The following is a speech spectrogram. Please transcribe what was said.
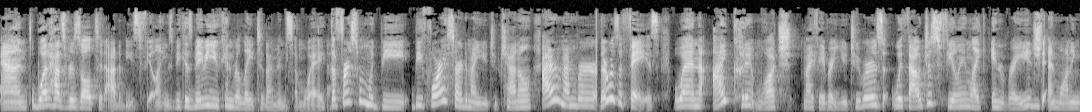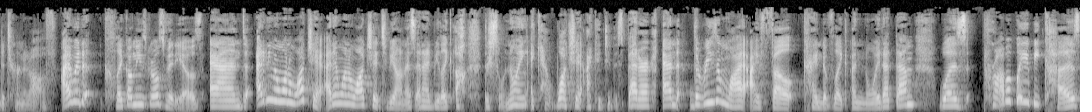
and what has resulted out of these feelings because maybe you can relate to them in some way. The first one would be before I started my YouTube channel, I remember there was a phase when I couldn't watch my favorite YouTubers without just feeling like enraged enraged and wanting to turn it off. I would click on these girls' videos and I didn't even want to watch it. I didn't want to watch it to be honest. And I'd be like, oh, they're so annoying. I can't watch it. I could do this better. And the reason why I felt kind of like annoyed at them was probably because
